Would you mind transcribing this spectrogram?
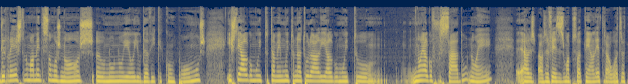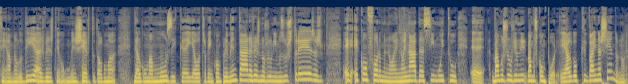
De resto, normalmente somos nós, o Nuno, eu e o Davi que compomos. Isto é algo muito, também muito natural e algo muito não é algo forçado, não é? Às, às, vezes uma pessoa tem a letra, a outra tem a melodia, às vezes tem um enxerto de alguma, de alguma música e a outra vem complementar, às vezes nos reunimos os três, é, é conforme, não é? Não é nada assim muito, eh, vamos nos reunir, vamos compor, é algo que vai nascendo, não é?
